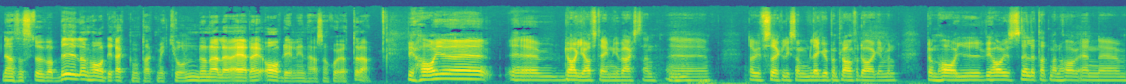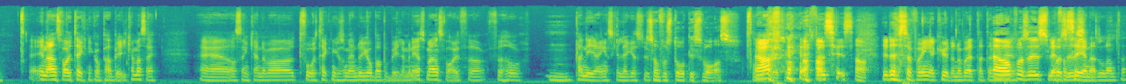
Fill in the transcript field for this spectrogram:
den som skruvar bilen har direktkontakt med kunden eller är det avdelningen här som sköter det? Vi har ju eh, daglig avstängning i verkstaden. Mm. Eh, där vi försöker liksom lägga upp en plan för dagen. Men de har ju, vi har ju istället att man har en, eh, en ansvarig tekniker per bil kan man säga. Eh, och sen kan det vara två tekniker som ändå jobbar på bilen. Men en som är ansvarig för, för hur planeringen ska läggas upp. Som får stå till svars. Ja, precis. Ja. Det är det som får ringa kunden och berätta att den ja, precis. blir precis. försenad eller inte.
